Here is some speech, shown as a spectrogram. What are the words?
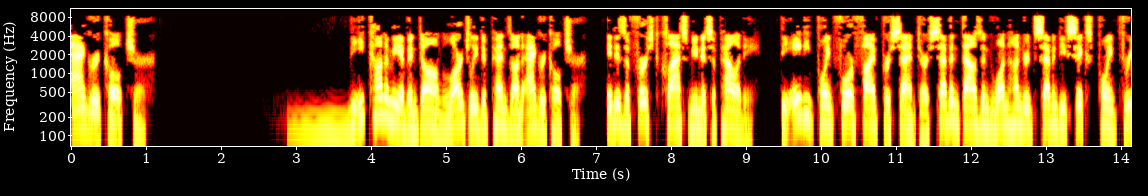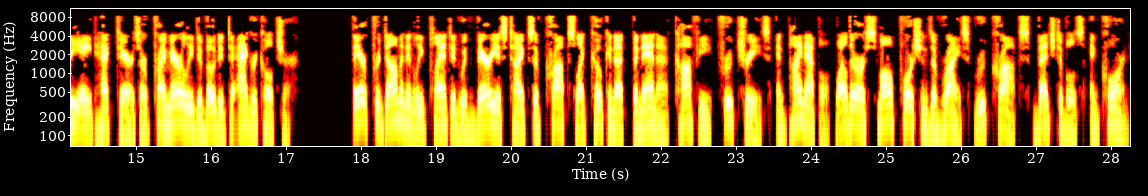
Agriculture The economy of Indang largely depends on agriculture. It is a first-class municipality. The 80.45% or 7,176.38 hectares are primarily devoted to agriculture. They are predominantly planted with various types of crops like coconut, banana, coffee, fruit trees, and pineapple, while there are small portions of rice, root crops, vegetables, and corn.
